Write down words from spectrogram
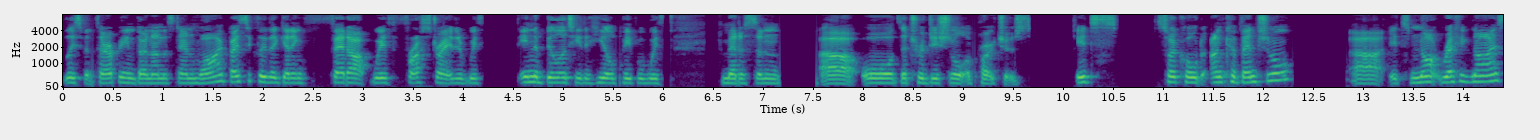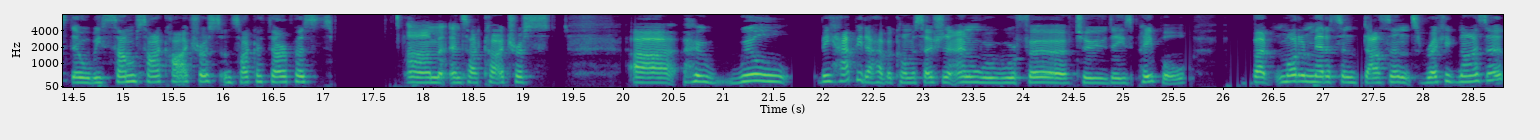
releasement therapy and don't understand why. Basically, they're getting fed up with, frustrated with inability to heal people with medicine uh, or the traditional approaches. It's so called unconventional. Uh, it's not recognized. There will be some psychiatrists and psychotherapists um, and psychiatrists uh, who will be happy to have a conversation and will refer to these people, but modern medicine doesn't recognize it.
